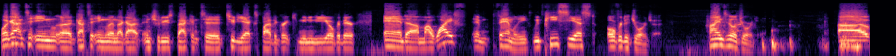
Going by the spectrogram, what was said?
when I got into England, uh, got to England, I got introduced back into 2DX by the great community over there, and uh, my wife and family we PCSed over to Georgia, Hinesville, Georgia. Uh,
